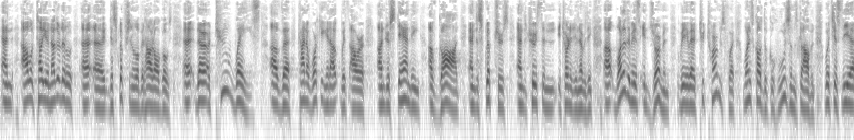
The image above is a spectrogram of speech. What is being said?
And I will tell you another little, uh, uh, description a little bit how it all goes. Uh, there are two ways of, uh, kind of working it out with our understanding of God and the scriptures and the truth and eternity and everything. Uh, one of them is in German, we have two terms for it. One is called the Gehorsamsglauben, which is the, uh,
